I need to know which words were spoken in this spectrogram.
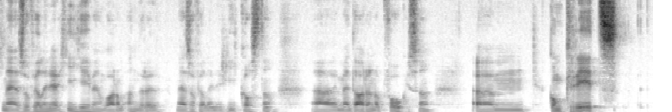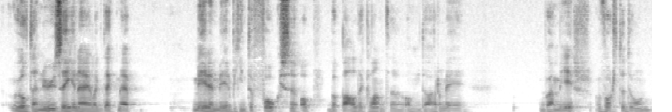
mij zoveel energie geven en waarom andere mij zoveel energie kosten. Uh, en mij daarin op focussen. Um, concreet wil dat nu zeggen eigenlijk dat ik mij meer en meer begin te focussen op bepaalde klanten, om daarmee wat meer voor te doen.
